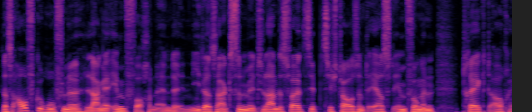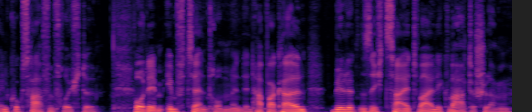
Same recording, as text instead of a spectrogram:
Das aufgerufene lange Impfwochenende in Niedersachsen mit landesweit 70.000 Erstimpfungen trägt auch in Cuxhaven Früchte. Vor dem Impfzentrum in den Hapaghallen bildeten sich zeitweilig Warteschlangen.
